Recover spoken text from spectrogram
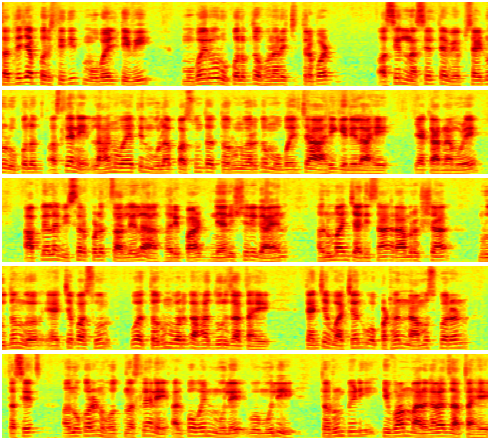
सध्याच्या परिस्थितीत मोबाईल टी व्ही मोबाईलवर उपलब्ध होणारे चित्रपट असेल नसेल त्या वेबसाईटवर उपलब्ध असल्याने लहान वयातील मुलांपासून तर तरुण वर्ग मोबाईलच्या आहारी गेलेला आहे. या कारणामुळे आपल्याला विसर पडत चाललेला हरिपाठ ज्ञानेश्वरी गायन हनुमान चालिसा रामरक्षा मृदंग यांच्यापासून व तरुण वर्ग हा दूर जात आहे. त्यांचे वाचन व पठन नामस्मरण तसेच अनुकरण होत नसल्याने अल्पवयीन मुले व मुली तरुण पिढी हिवाम मार्गाला जात आहे.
